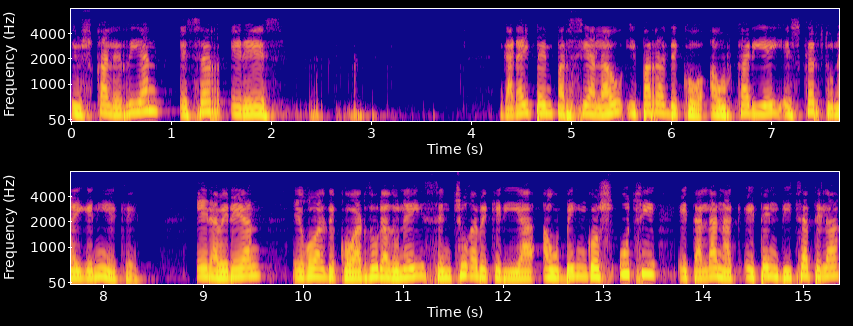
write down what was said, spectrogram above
euskal herrian ezer ere ez. Garaipen parzial hau iparraldeko aurkariei eskertu nahi genieke. Era berean, hegoaldeko arduradunei zentsugabekeria hau behingoz utzi eta lanak eten ditzatela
